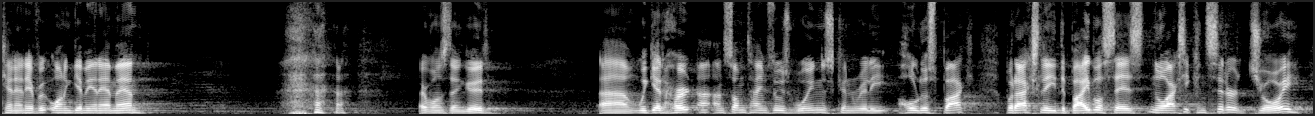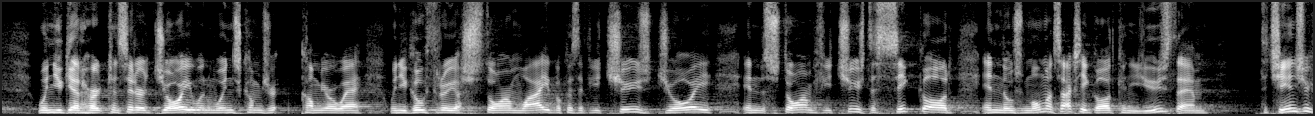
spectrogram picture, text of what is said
Can anyone give me an amen? Everyone's doing good. Um, we get hurt, and sometimes those wounds can really hold us back. But actually, the Bible says, no, actually consider joy when you get hurt. Consider joy when wounds come, come your way, when you go through a storm. Why? Because if you choose joy in the storm, if you choose to seek God in those moments, actually, God can use them to change you,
